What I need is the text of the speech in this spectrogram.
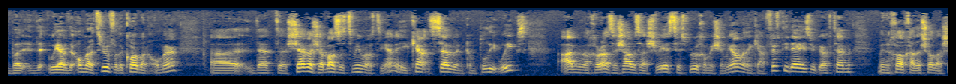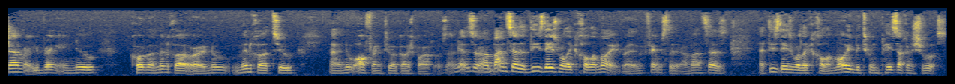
But the, we have the Omer Atru for the Korban Omer. Uh, that uh, Sheva Shabbos is Tmimos Tiana. You count seven complete weeks. And then count 50 days. You grab 10 mincha chadashal Hashem. You bring a new korban mincha or a new mincha to a new offering to Akash Baruch Hu. So again, so Ramban says that these days were like Chol Hamoed, right? Famously, the Ramban says that these days were like Chol Hamoed between Pesach and Shavuos,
